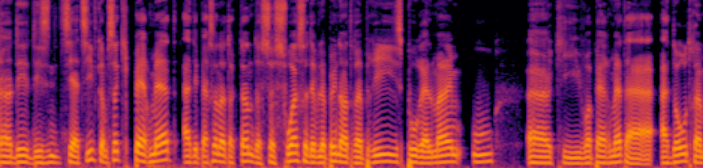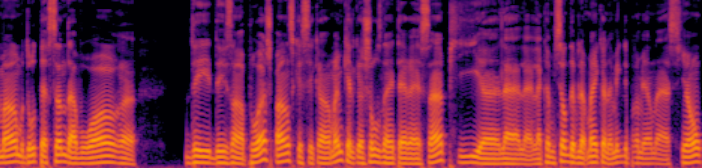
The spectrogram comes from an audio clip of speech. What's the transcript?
euh, des, des initiatives comme ça qui permettent à des personnes autochtones de se, soit se développer une entreprise pour elles-mêmes ou euh, qui va permettre à, d'autres membres, d'autres personnes d'avoir euh, des, des emplois, je pense que c'est quand même quelque chose d'intéressant. Puis euh, la, la- la Commission de développement économique des Premières Nations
